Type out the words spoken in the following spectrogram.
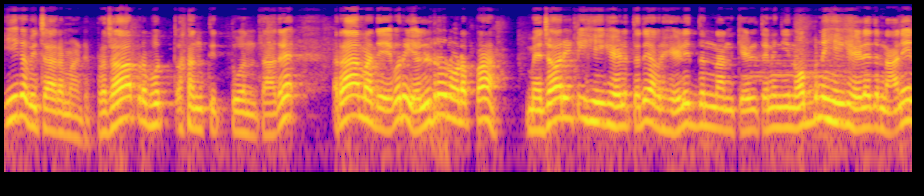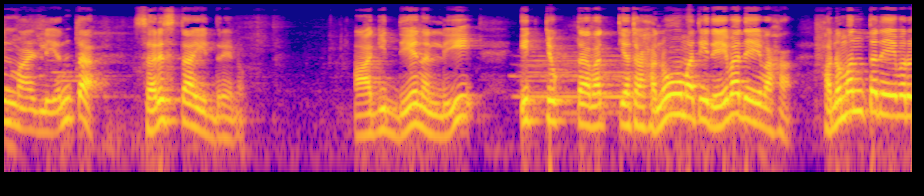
ಈಗ ವಿಚಾರ ಮಾಡಿ. ಪ್ರಜಾಪ್ರಭುತ್ವ ಅಂತಿತ್ತು ಅಂತಾದ್ರೆ ರಾಮದೇವರು ಎಲ್ಲರೂ ನೋಡಪ್ಪ ಮೆಜಾರಿಟಿ ಹೀಗೆ ಹೇಳ್ತದೆ, ಅವ್ರು ಹೇಳಿದ್ದನ್ನು ನಾನು ಕೇಳ್ತೇನೆ ನೀನೊಬ್ಬನೇ ಹೀಗೆ ಹೇಳಿದ್ರೆ ನಾನೇನ್ ಮಾಡಲಿ ಅಂತ ಸರಿಸ್ತಾ ಇದ್ರೇನು? ಆಗಿದ್ದೇನಲ್ಲಿ ಇತ್ಯುಕ್ತವತ್ಯಚ ಹನುಮತಿ ದೇವದೇವ. ಹನುಮಂತ ದೇವರು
